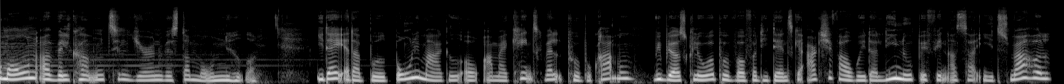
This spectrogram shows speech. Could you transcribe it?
Godmorgen og velkommen til Jørgen Vester Morgennyheder. I dag er der både boligmarked og amerikansk valg på programmet. Vi bliver også klogere på, hvorfor de danske aktiefavoritter lige nu befinder sig i et smørhul.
